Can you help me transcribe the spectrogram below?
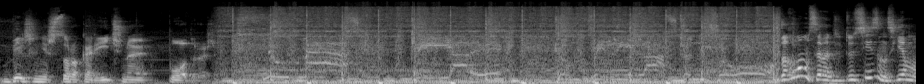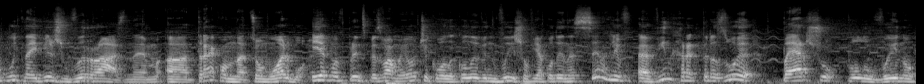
більше ніж 40-річної подорожі. Загалом 72 Seasons є, мабуть, найбільш виразним е, треком на цьому альбомі. І як ми в принципі з вами і очікували, коли він вийшов як один із синглів, е, він характеризує першу половину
